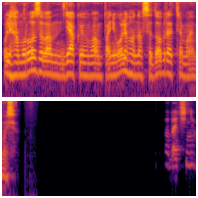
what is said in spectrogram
Ольга Морозова. Дякуємо вам, пані Ольго. На все добре. Тримаємося. Побачення.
